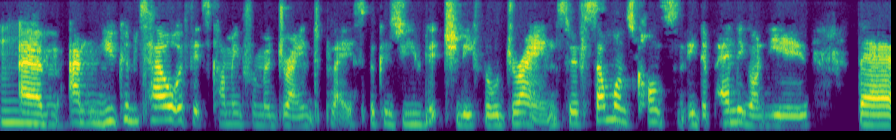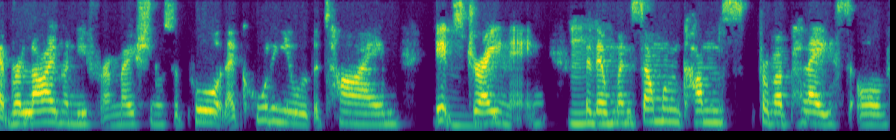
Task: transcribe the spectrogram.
Mm. Um, mm. and you can tell if it's coming from a drained place because you literally feel drained. So if someone's constantly depending on you, they're relying on you for emotional support, they're calling you all the time, it's mm. draining. But then mm. when someone comes from a place of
